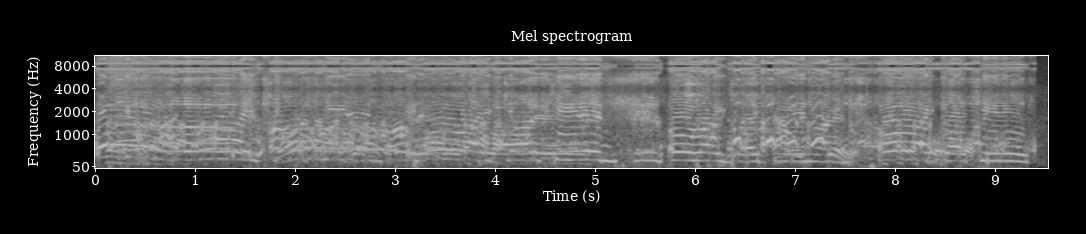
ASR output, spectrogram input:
Oh my god, Kieran! Oh my god, Kieran! Oh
